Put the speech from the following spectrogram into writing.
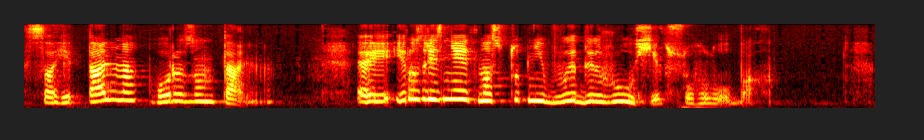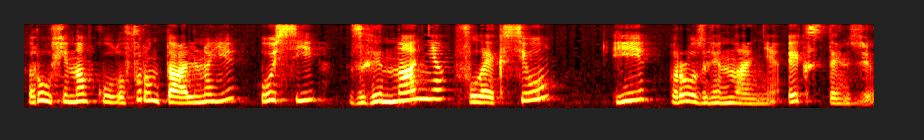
сагітальна, горизонтальна. Е, І розрізняють наступні види рухів в суглобах. Рухи навколо фронтальної осі, згинання, флексіо і розгинання, екстензіо,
